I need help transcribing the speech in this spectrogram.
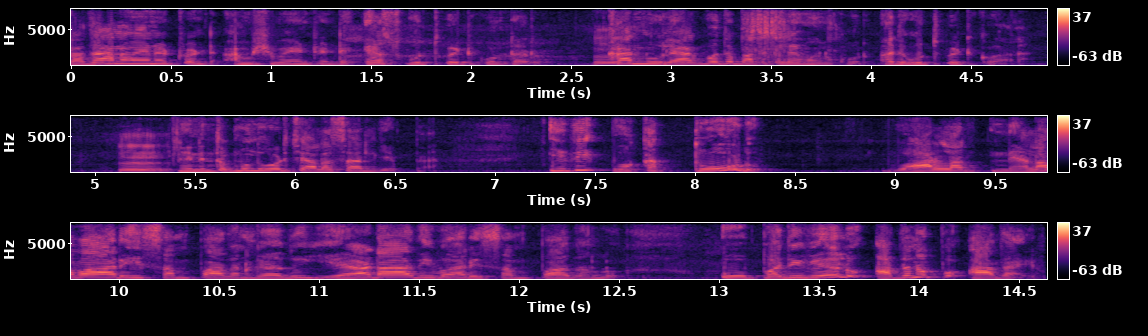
ప్రధానమైనటువంటి అంశం ఏంటంటే ఎస్ గుర్తుపెట్టుకుంటారు. కానీ నువ్వు లేకపోతే బతకలేము అనుకోరు అది గుర్తుపెట్టుకోవాలి. నేను ఇంతకుముందు కూడా చాలాసార్లు చెప్పా. ఇది ఒక తోడు. వాళ్ళ నెలవారీ సంపాదన కాదు ఏడాది వారి సంపాదనలో ఓ పదివేలు అదనపు ఆదాయం.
